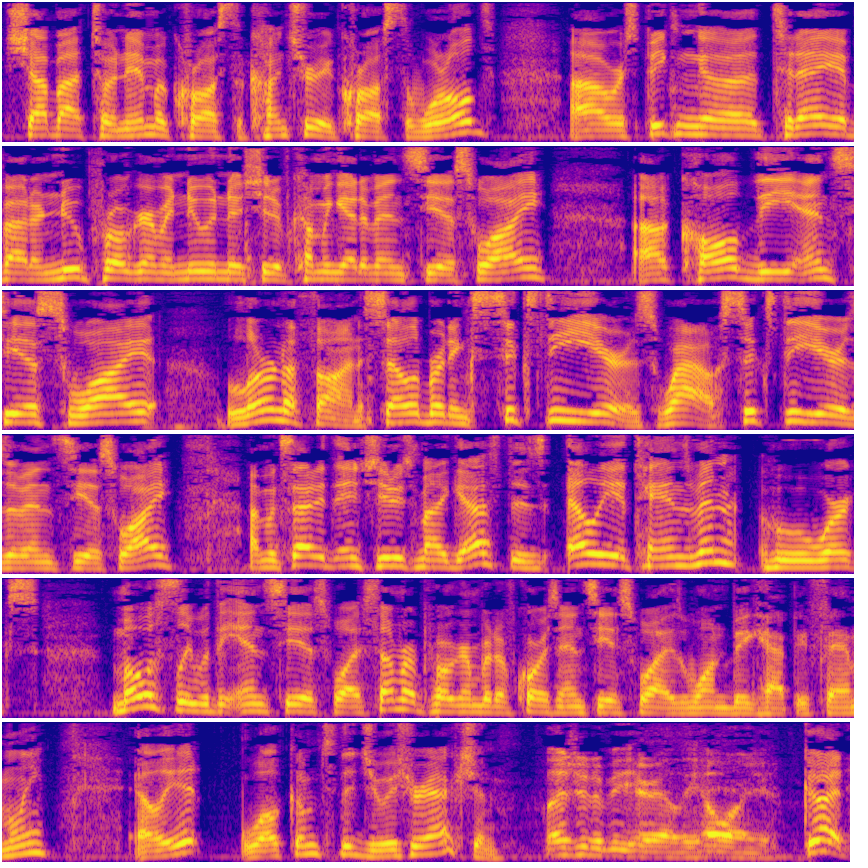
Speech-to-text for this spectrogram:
Shabbatonim across the country, across the world. Uh, we're speaking uh, today about a new program, a new initiative coming out of NCSY uh, called the NCSY Learnathon, celebrating 60 years. Wow, 60 years of NCSY. I'm excited to introduce my guest is Elliot Tanzman, who works mostly with the NCSY summer program, but of course NCSY is one big happy family. Elliot, welcome to the Jewish Reaction. Pleasure to be here, Ellie. How are you? Good,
